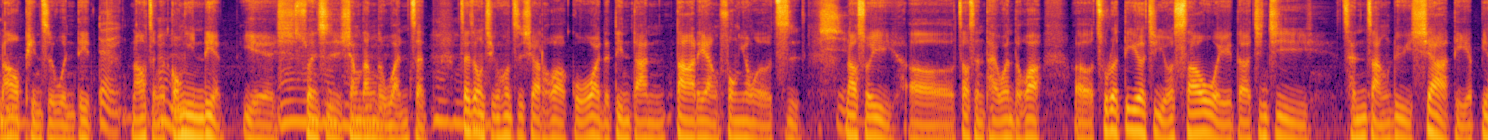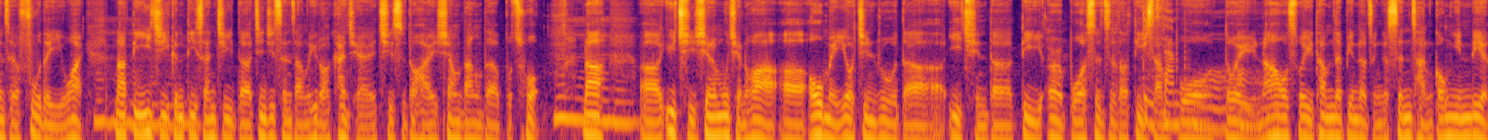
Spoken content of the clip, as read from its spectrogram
然后品质稳定，对，然后整个供应链也算是相当的完整。在这种情况之下的话，国外的订单大量蜂拥而至，是那所以呃造成台湾的话，呃除了第二季有稍微的经济。成长率下跌变成负的以外，那第一季跟第三季的经济成长率的话，看起来其实都还相当的不错。那呃，预期现在目前的话，呃，欧美又进入的疫情的第二波，甚至到第三波，对，然后所以他们那边的整个生产供应链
